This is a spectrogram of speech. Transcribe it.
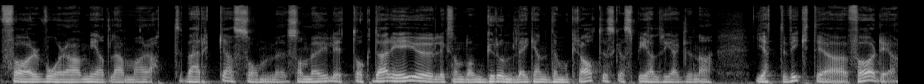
för våra medlemmar att verka som, som möjligt. Och där är ju liksom de grundläggande demokratiska spelreglerna jätteviktiga för det.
